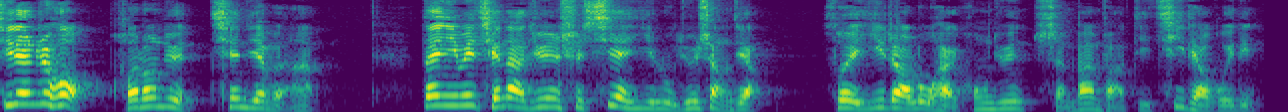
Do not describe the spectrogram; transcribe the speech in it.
七天之后，何成俊签结本案，但因为钱大军是现役陆军上将，所以依照《陆海空军审判法》第七条规定，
